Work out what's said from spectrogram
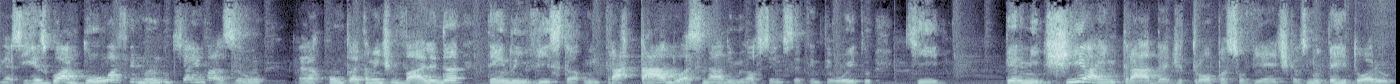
né, se resguardou, afirmando que a invasão era completamente válida, tendo em vista um tratado assinado em 1978 que permitia a entrada de tropas soviéticas no território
